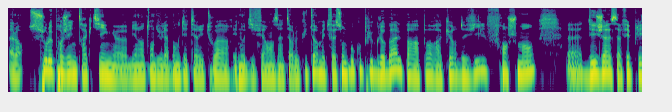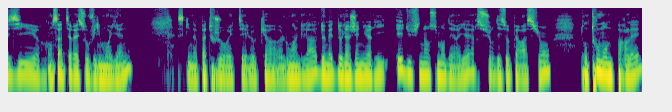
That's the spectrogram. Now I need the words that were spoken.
Alors sur le projet Intracting, euh, bien entendu la Banque des Territoires et nos différents interlocuteurs, mais de façon beaucoup plus globale par rapport à Cœur de Ville, franchement, euh, déjà ça fait plaisir qu'on s'intéresse aux villes moyennes, ce qui n'a pas toujours été le cas euh, loin de là, de mettre de l'ingénierie et du financement derrière sur des opérations dont tout le monde parlait,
